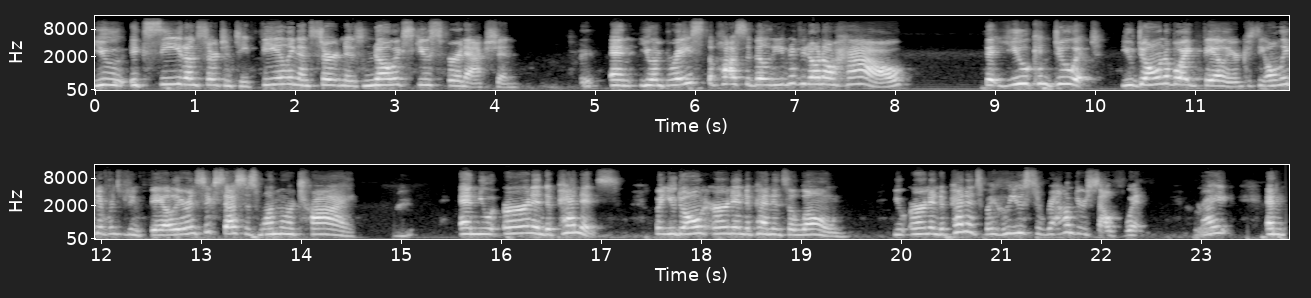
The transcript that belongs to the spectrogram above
you exceed uncertainty. Feeling uncertain is no excuse for inaction. Right. And you embrace the possibility, even if you don't know how, that you can do it you don't avoid failure because the only difference between failure and success is one more try. Right. And you earn independence, but you don't earn independence alone. You earn independence by who you surround yourself with, right? right? And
